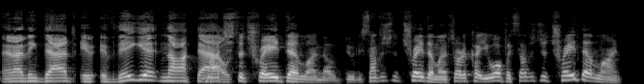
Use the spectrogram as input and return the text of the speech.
And I think that if, if they get knocked out. Not just the trade deadline, though, dude. It's not just the trade deadline. I'm sorry to cut you off. It's not just the trade deadline.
